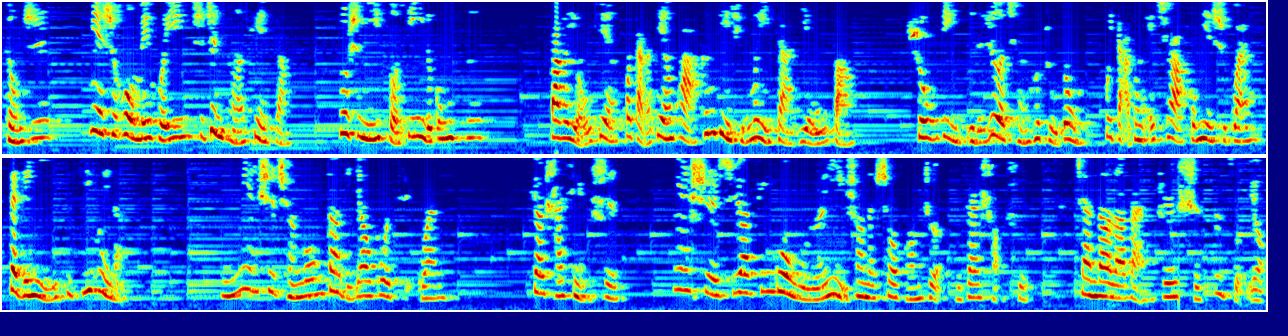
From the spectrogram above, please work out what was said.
总之，面试后没回音是正常的现象。若是你所心仪的公司，发个邮件或打个电话跟进询问一下也无妨。说不定你的热忱和主动会打动 HR 或面试官，再给你一次机会呢。你面试成功到底要过几关？调查显示，面试需要经过五轮以上的受访者不在少数，占到了百分之十四左右。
